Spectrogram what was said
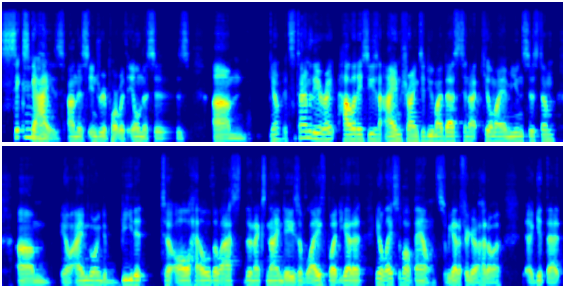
6 Mhm. guys on this injury report with illnesses. Um, you know, it's the time of the year, right? Holiday season. I'm trying to do my best to not kill my immune system. Um, you know, I'm going to beat it to all hell the last the next nine days of life but you gotta you know life's about balance so we got to figure out how to uh, get that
